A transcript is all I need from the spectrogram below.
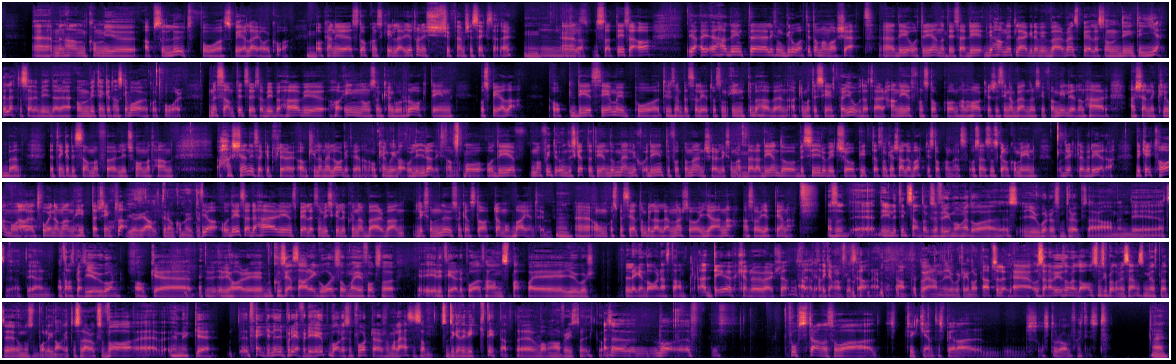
Men han kommer ju absolut få spela i AIK. Mm. Och han är Stockholms kille. Jag tror han är 25-26 eller? Mm. Mm, så att det är så här, ja, jag hade inte liksom gråtit om han var 21. Eh, det är återigen att det är så här, det vi hamnar i ett läge där vi värvar en spelare som det är inte jättelätt att sälja vidare om vi tänker att han ska vara ÖK två år. Men samtidigt så är det så här, vi behöver ju ha in någon som kan gå rakt in och spela. Och det ser man ju på till exempel Saletro som inte behöver en akklimatiseringsperiod. Att här, han är från Stockholm, han har kanske sina vänner och sin familj redan här, han känner klubben. Jag tänker att det är samma för Lidsholm, att han han känner ju säkert flera av killarna i laget redan och kan gå in och lira. Liksom. Mm. Och, och det, man får inte underskatta att det är ändå människor. Det är inte football manager. Liksom, att, Mm. det är ändå Besirovic och Pittas, de kanske aldrig har varit i Stockholm ens. Och sen så ska de komma in och direkt leverera. Det kan ju ta en månad Ja. eller två innan man hittar sin plats. Det gör det alltid när de kommer utifrån. Ja, och det är så här, det här är ju en spelare som vi skulle kunna värva liksom nu som kan starta mot Bayern typ. Mm. Eh, om, och speciellt om Bilal lämnar så gärna. Alltså jättegärna. Alltså, eh, det är ju lite intressant också för det är ju många då djurgårdare som tar upp så här, ja, men det, att, att, det är en, att han har spelat i Djurgården. Och eh, vi har eh, Kusi Asare igår såg man ju folk som var irriterade på att hans pappa är Djurgårds legendar nästan. Ja, det kan du verkligen säga. Okej, det kan man absolut säga. Ja. Ja, då är han en Djurgårdslegendar. Absolut. Eh, och sen har vi ju Samuel Dahl som vi ska prata med sen, som har spelat i ungdomsfotboll i Gnaget och sådär också. Vad, eh, hur mycket tänker ni på det? För det är ju uppenbarligen supportrar som man läser som, som tycker att det är viktigt att, eh, vad man har för historik. Och... Alltså, vad, fostran och så tycker jag inte spelar så stor roll faktiskt. Nej.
